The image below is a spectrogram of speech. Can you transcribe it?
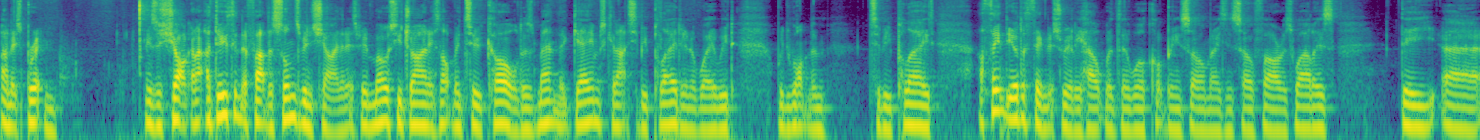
and it's Britain, is a shock. And I do think the fact the sun's been shining, it's been mostly dry, and it's not been too cold, has meant that games can actually be played in a way we'd we'd want them to be played. I think the other thing that's really helped with the World Cup being so amazing so far as well is the uh,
